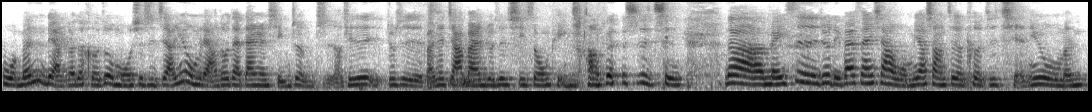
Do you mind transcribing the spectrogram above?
我们两个的合作模式是这样，因为我们两个都在担任行政职啊，其实就是反正加班就是稀松平常的事情。那每一次就礼拜三下午我们要上这个课之前，因为我们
